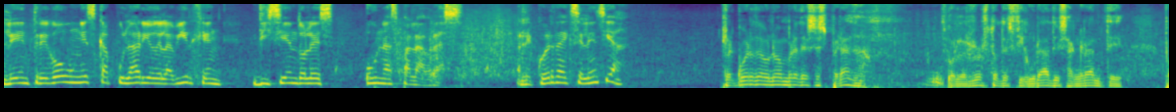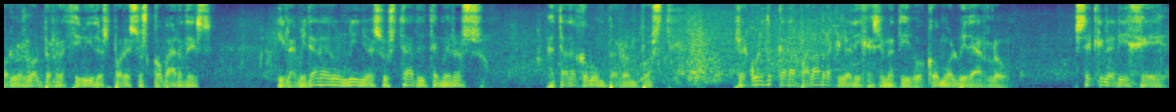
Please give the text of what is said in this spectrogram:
le entregó un escapulario de la Virgen diciéndoles unas palabras. ¿Recuerda, Excelencia? Recuerdo a un hombre desesperado, con el rostro desfigurado y sangrante por los golpes recibidos por esos cobardes, y la mirada de un niño asustado y temeroso, atado como un perro en poste. Recuerdo cada palabra que le dije a ese nativo, cómo olvidarlo. Sé que le dije,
